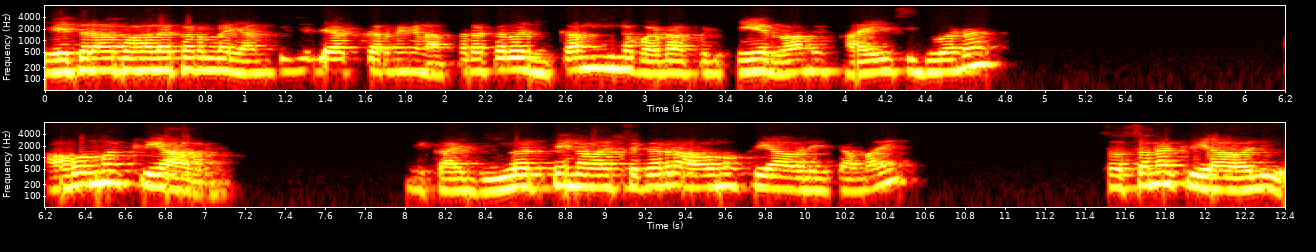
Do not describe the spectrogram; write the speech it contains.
චේතනා පහල කරලා යම් කිසි දෙයක් කරන එක නතර කරලා නිකන් ඉන්නකොට අපිට තේරෙනවා මේ කයේ සිදුවන අවම ක්‍රියාවලිය. මේ කය ජීවත් වෙන්න අවශ්‍ය කරන අවම ක්‍රියාවලිය තමයි ශ්වසන ක්‍රියාවලිය.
